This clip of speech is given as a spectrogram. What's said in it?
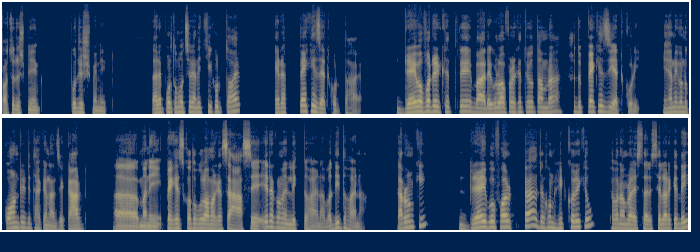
পঁয়তাল্লিশ মিনিট, পঁচিশ মিনিট। তাহলে প্রথম হচ্ছে এখানে কী করতে হয়? এটা প্যাকেজ অ্যাড করতে হয়। ড্রাইভ অফারের ক্ষেত্রে বা রেগুলার অফারের ক্ষেত্রেও তো আমরা শুধু প্যাকেজই অ্যাড করি। এখানে কোনো কোয়ান্টিটি থাকে না যে কার্ড মানে প্যাকেজ কতগুলো আমার কাছে আছে, এটা কোনো লিখতে হয় না বা দিতে হয় না। কারণ কি? ড্রাইভ অফারটা যখন হিট করে কেউ, তখন আমরা সেলারকে দিই,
